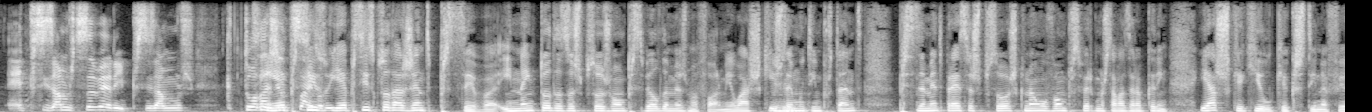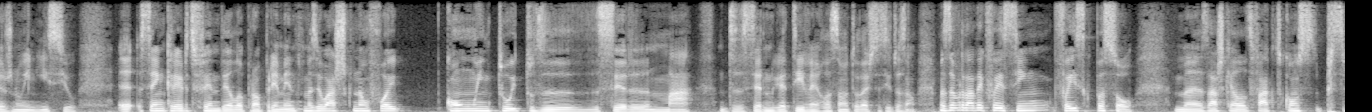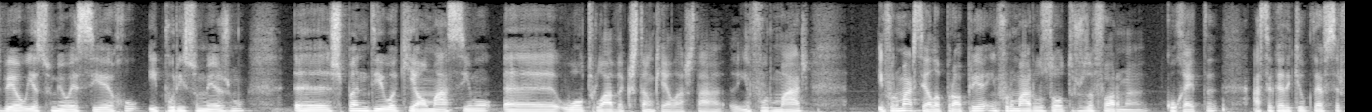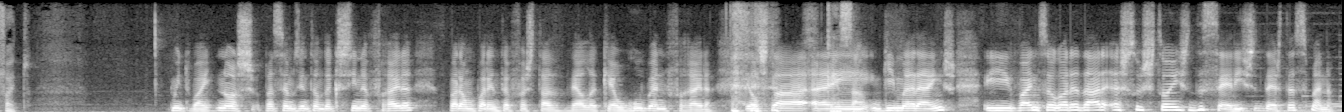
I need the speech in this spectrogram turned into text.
é precisamos de saber e precisamos que toda Sim, a gente é preciso, saiba. E é preciso que toda a gente perceba e nem todas as pessoas vão percebê-lo da mesma forma. Eu acho que isto é uhum. é muito importante precisamente para essas pessoas que não o vão perceber, como eu estava a dizer há bocadinho. E acho que aquilo que a Cristina fez no início, uh, sem querer defendê-la propriamente, mas eu acho que não foi com o intuito de, de, ser má, de ser negativa em relação a toda esta situação. Mas a verdade é que foi assim, foi isso que passou. Mas acho que ela de facto percebeu e assumiu esse erro e por isso mesmo uh, expandiu aqui ao máximo uh, o outro lado da questão que ela está a informar. Informar-se ela própria, informar os outros da forma correta acerca daquilo que deve ser feito. Muito bem, nós passamos então da Cristina Ferreira para um parente afastado dela, que é o Ruben Ferreira. Ele está em Guimarães e vai-nos agora dar as sugestões de séries desta semana.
